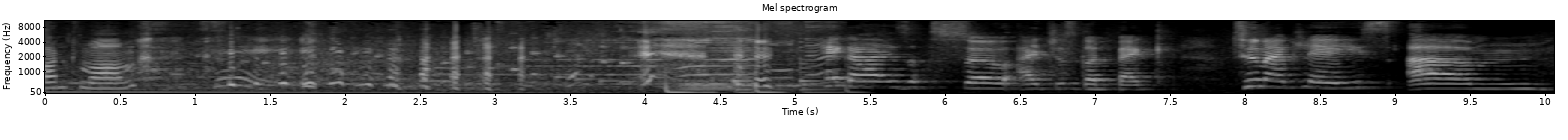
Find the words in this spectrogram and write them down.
Mom. Hey. hey guys, so I just got back to my place. Um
